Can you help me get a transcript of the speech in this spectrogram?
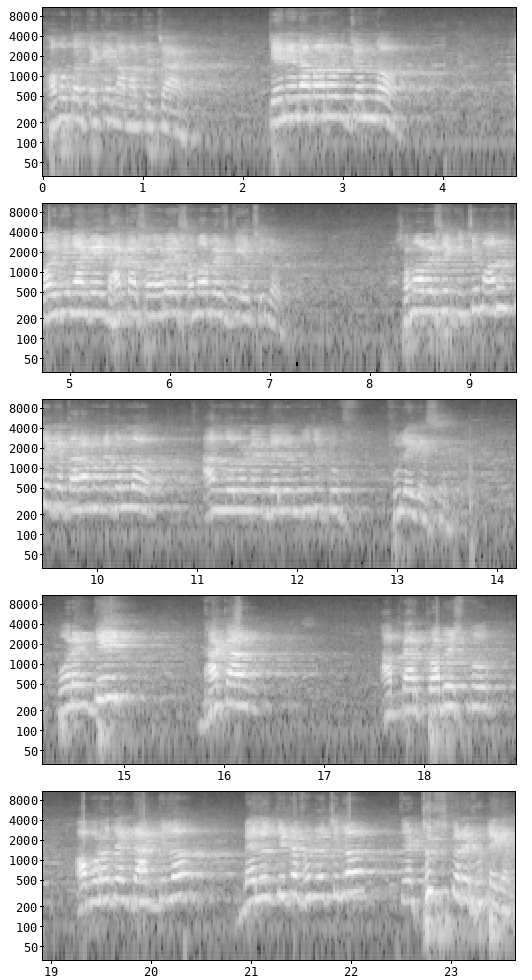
ক্ষমতা থেকে নামাতে চায়। টেনে নামানোর জন্য কয়দিন আগে ঢাকা শহরে সমাবেশ দিয়েছিল। সমাবেশে কিছু মানুষ দেখে তারা মনে করল, আন্দোলনের বেলুন বুঝি খুব ফুলে গেছে। পরের দিন ঢাকার আপনার প্রবেশ মুখ অবরোধের ডাক দিল বেলুন যেটা ফুটেছিল সেটা ঠুস করে ফুটে গেল।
